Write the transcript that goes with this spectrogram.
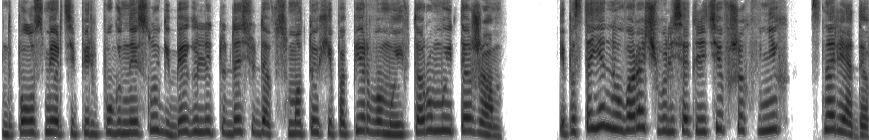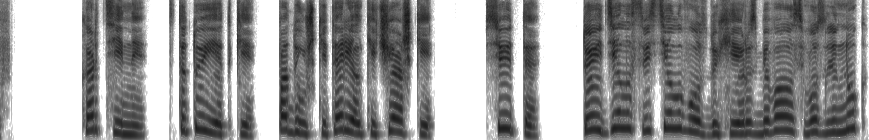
До полусмерти перепуганные слуги бегали туда-сюда в суматохе по первому и второму этажам и постоянно уворачивались от летевших в них снарядов. Картины, статуэтки, подушки, тарелки, чашки – все это то и дело свистело в воздухе и разбивалось возле ног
